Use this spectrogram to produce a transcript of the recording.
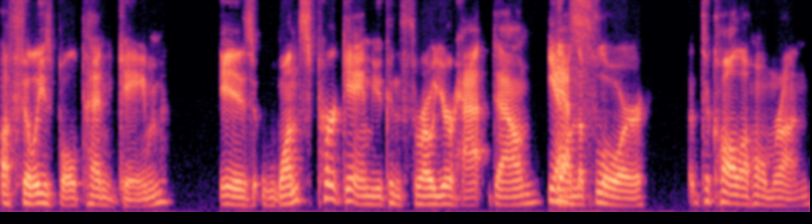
a Phillies bullpen game is once per game you can throw your hat down Yes. on the floor to call a home run.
